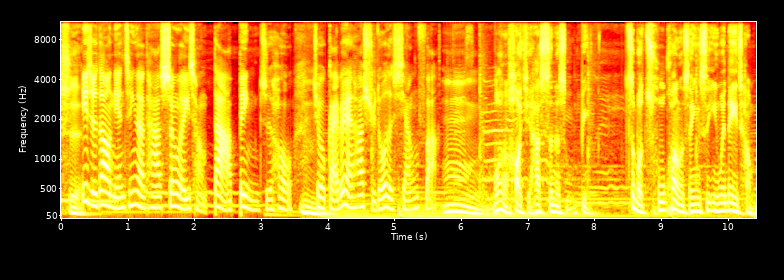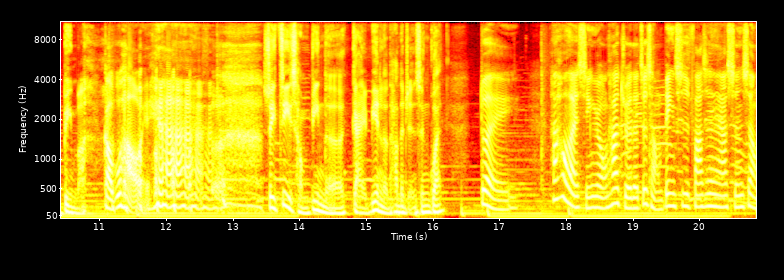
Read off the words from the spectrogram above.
是一直到年轻的他生了一场大病之后，就改变了他许多的想法。嗯，我很好奇他生了什么病，这么粗犷的声音是因为那一场病吗？搞不好哎、所以这一场病呢，改变了他的人生观。对他后来形容，他觉得这场病是发生在他身上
